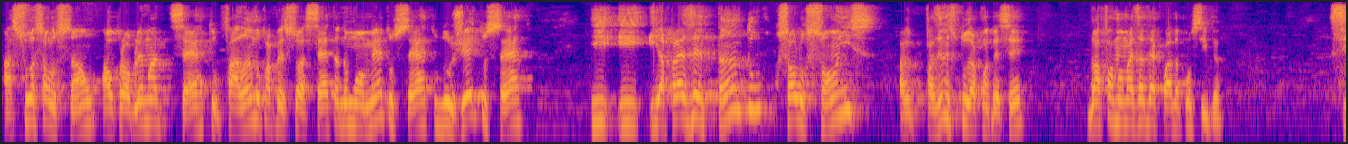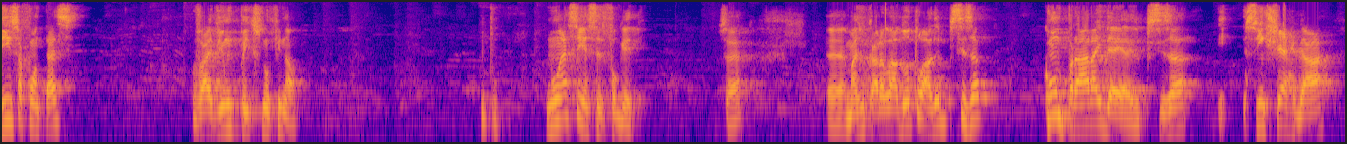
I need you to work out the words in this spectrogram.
a sua solução ao problema certo, falando com a pessoa certa, no momento certo, do jeito certo e, e, e apresentando soluções, fazendo isso tudo acontecer de uma forma mais adequada possível. Se isso acontece, vai vir um pix no final. Tipo, não é ciência de foguete, certo? É, mas o cara lá do outro lado, ele precisa comprar a ideia, ele precisa se enxergar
